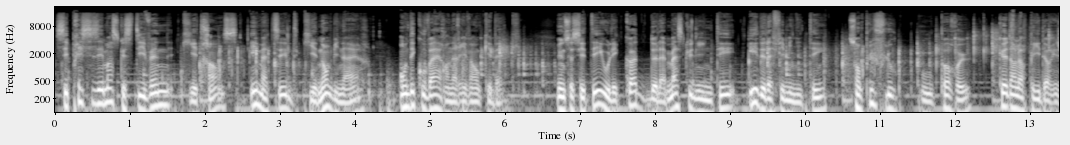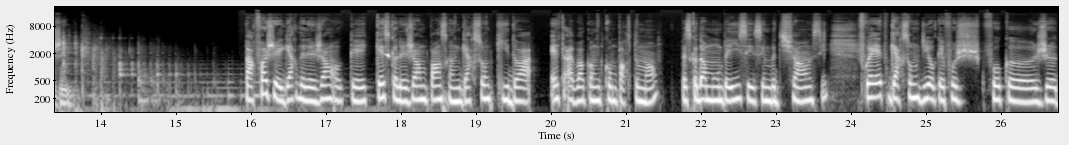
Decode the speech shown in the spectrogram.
C'est précisément ce que Steven, qui est trans, et Mathilde, qui est non-binaire, ont découvert en arrivant au Québec. Une société où les codes de la masculinité et de la féminité sont plus flous ou poreux que dans leur pays d'origine. Parfois, je regarde les gens, OK, qu'est-ce que les gens pensent qu'un garçon qui doit être avoir comme comportement? Parce que dans mon pays, c'est un peu différent aussi. Je pourrais être garçon, je dis, OK, il faut, faut que je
